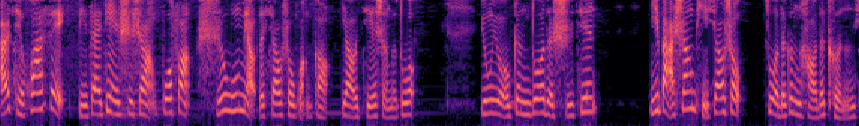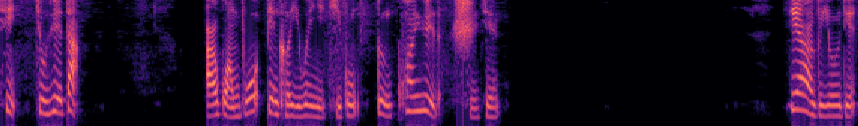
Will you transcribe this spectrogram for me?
而且花费比在电视上播放十五秒的销售广告要节省得多，拥有更多的时间，你把商品销售做得更好的可能性就越大，而广播便可以为你提供更宽裕的时间。第二个优点，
